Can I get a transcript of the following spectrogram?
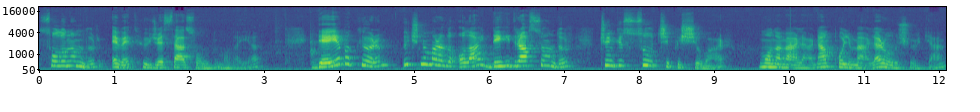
solunumdur. Evet hücresel solunum olayı. D'ye bakıyorum. 3 numaralı olay dehidrasyondur. Çünkü su çıkışı var. Monomerlerden polimerler oluşurken.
